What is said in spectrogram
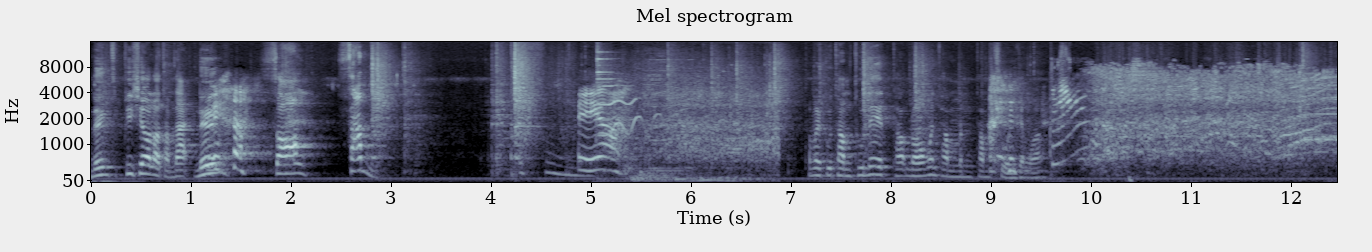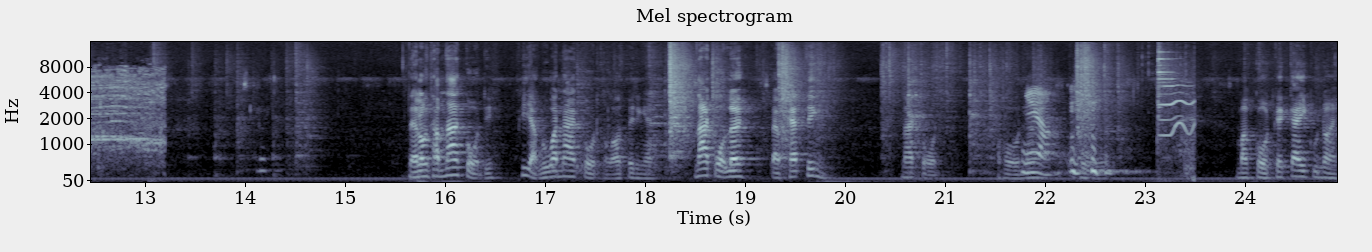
หนึ่งพี่เชื่อว่าเราทำได้หนึ่งสองสามเนี่ยทำไมกูทำทุเรศทำน้องมันทำมันทำสวยจังวะ แต่ลองทำหน้าโกรธดิ พี่อยากรู้ว่าหน้าโกรธของเราเป็นยังไง หน้าโกรธเลย แบบแคสติ้ง หน้าโกรธ โอ้โหหาเนี่ยโอ้โหมาโกรธใกล้ๆกูหน่อย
